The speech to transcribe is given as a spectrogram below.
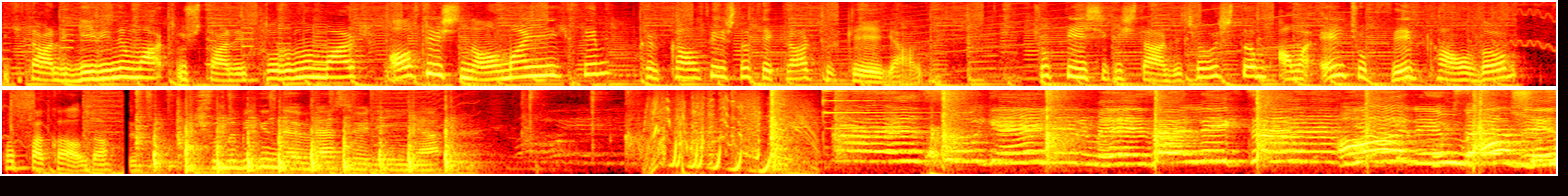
2 tane gelinim var, 3 tane torunum var. 6 yaşında Almanya'ya gittim, 46 yaşında tekrar Türkiye'ye geldim. Çok değişik işlerde çalıştım ama en çok zevk aldığım mutfak oldu. Şunu bir gün de evvel söyleyin ya. Su gelir mezarlıktan. Yarim bence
